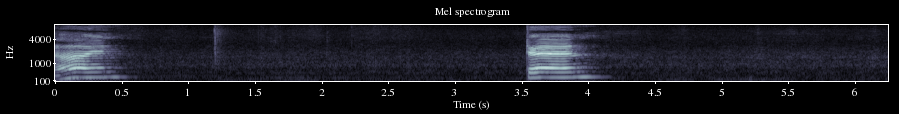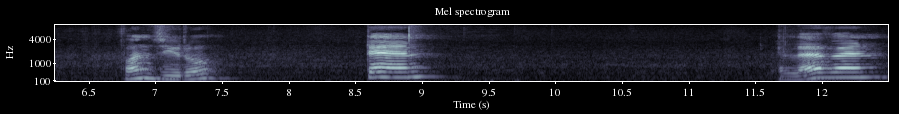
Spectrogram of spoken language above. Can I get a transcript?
9, 10, 1 0, 10, 11,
